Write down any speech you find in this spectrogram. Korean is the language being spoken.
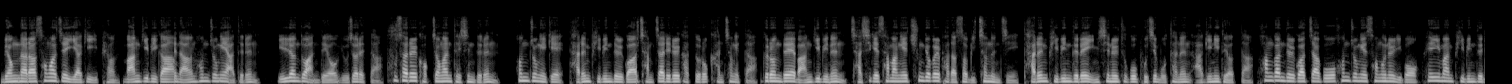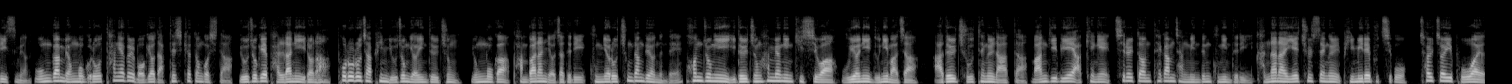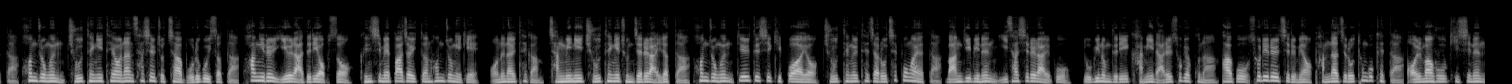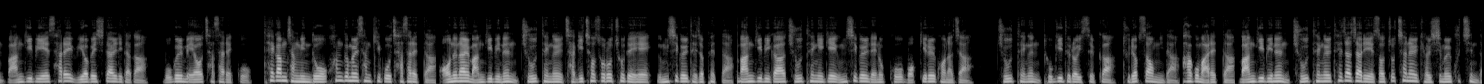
명나라 성화제 이야기 2편 만기비가 낳은 헌종의 아들은 1년도 안 되어 요절했다. 후사를 걱정한 대신들은 헌종에게 다른 비빈들과 잠자리를 갖도록 간청했다. 그런데 만기비는 자식의 사망에 충격을 받아서 미쳤는지 다른 비빈들의 임신을 두고 보지 못하는 악인이 되었다. 환관들과 짜고 헌종의 성은을 입어 회의만 비빈들이 있으면 온갖 명목으로 탕약을 먹여 낙태시켰던 것이다. 요족의 반란이 일어나 포로로 잡힌 요족 여인들 중 용모가 반반한 여자들이 궁녀로 충당되었는데 헌종이 이들 중 한 명인 기씨와 우연히 눈이 맞아 아들 주우탱을 낳았다. 만기비의 악행에 치를 떤 태감 장민 등 궁인들이 갓난아이의 출생을 비밀에 붙이고 철저히 보호하였다. 헌종은 주우탱이 태어난 사실조차 모르고 있었다. 황희를 이을 아들이 없어 근심에 빠져있던 헌종에게 어느 날 태감 장민이 주우탱의 존재를 알렸다. 헌종은 뛸 듯이 기뻐하여 주우탱을 태자로 채봉하였다. 만기비는 이 사실을 알고 노비놈들이 감히 나를 속였구나 하고 소리를 지르며 밤낮으로 통곡했다. 얼마 후 기씨는 만기비의 살해 위협에 시달리다가 목을 메어 자살했고 태감 장민도 황금을 삼키고 자살했다. 어느 날 만기비는 주우탱을 자기 처소로 초대해 음식을 대접했다. 만기비가 주우탱에게 음식을 내놓고 먹기를 권하자 주우탱은 독이 들어있을까 두렵사옵니다 하고 말했다. 만기비는 주우탱을 태자 자리에서 쫓아낼 결심을 굳힌다.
